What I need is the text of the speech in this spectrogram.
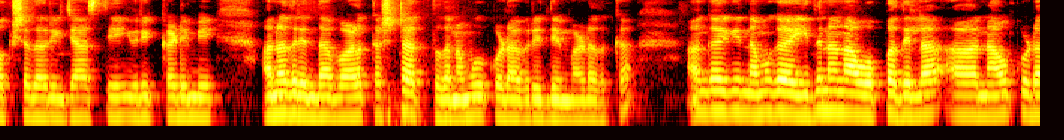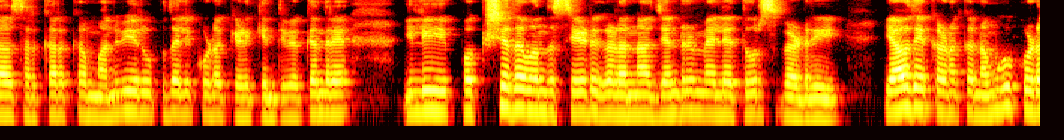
ಪಕ್ಷದವ್ರಿಗೆ ಜಾಸ್ತಿ ಇವ್ರಿಗೆ ಕಡಿಮೆ ಅನ್ನೋದರಿಂದ ಭಾಳ ಕಷ್ಟ ಆಗ್ತದೆ ನಮಗೂ ಕೂಡ ಅಭಿವೃದ್ಧಿ ಮಾಡೋದಕ್ಕೆ. ಹಂಗಾಗಿ ನಮಗೆ ಇದನ್ನು ನಾವು ಒಪ್ಪೋದಿಲ್ಲ. ನಾವು ಕೂಡ ಸರ್ಕಾರಕ್ಕೆ ಮನವಿ ರೂಪದಲ್ಲಿ ಕೂಡ ಕೇಳ್ಕೊಂತೀವಿ. ಯಾಕಂದರೆ ಇಲ್ಲಿ ಪಕ್ಷದ ಒಂದು ಸೇಡುಗಳನ್ನು ಜನರ ಮೇಲೆ ತೋರಿಸ್ಬೇಡ್ರಿ. ಯಾವುದೇ ಕಾರಣಕ್ಕೆ ನಮಗೂ ಕೂಡ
